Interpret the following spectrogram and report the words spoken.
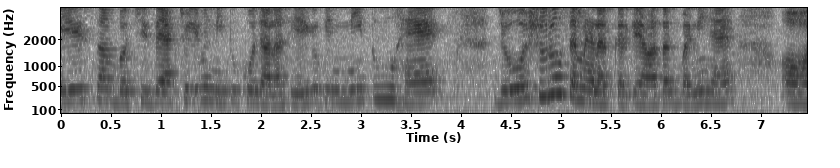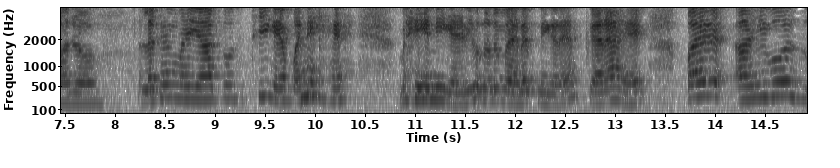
ये सब चीज़ें एक्चुअली में नीतू को जाना चाहिए क्योंकि नीतू है जो शुरू से मेहनत करके यहाँ तक बनी है और लखन भैया तो ठीक है बने हैं। मैं ये नहीं कह रही उन्होंने मेहनत नहीं करा करा है पर he was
